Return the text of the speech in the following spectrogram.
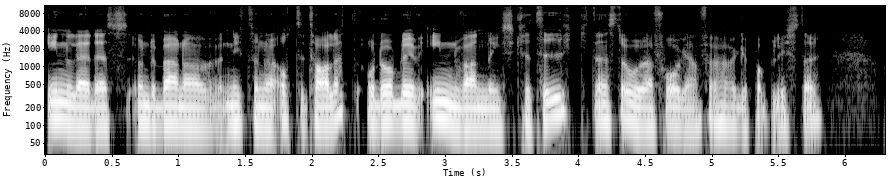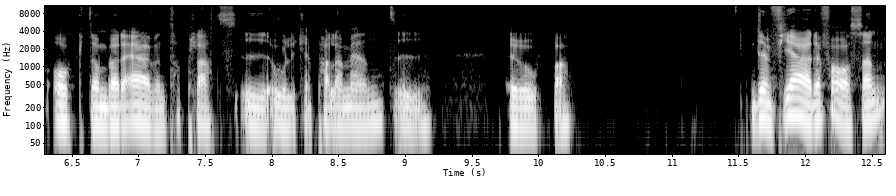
inleddes under början av 1980-talet och då blev invandringskritik den stora frågan för högerpopulister. Och de började även ta plats i olika parlament i Europa. Den fjärde fasen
